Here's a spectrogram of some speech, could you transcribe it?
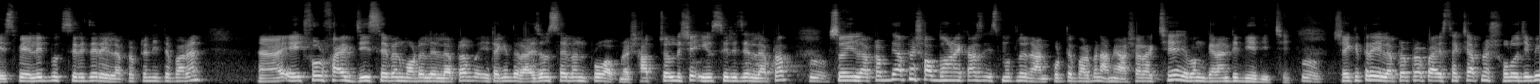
এইচপি এলিট বুক সিরিজের এই ল্যাপটপটা নিতে পারেন। Eight four five G seven মডেলের ল্যাপটপ এটা কিন্তু রাইজন সেভেন প্রো আপনার সাতচল্লিশে ইউ সিরিজের ল্যাপটপ সো এই ল্যাপটপ দিয়ে আপনি সব ধরনের কাজ স্মুথলি রান করতে পারবেন আমি আশা রাখছি এবং গ্যারান্টি দিয়ে দিচ্ছি। সেক্ষেত্রে এই ল্যাপটপটার প্রাইস থাকছে আপনার ষোলো জিবি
